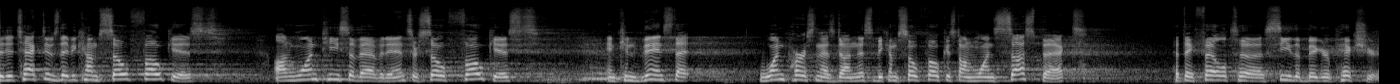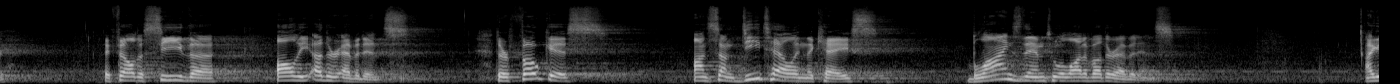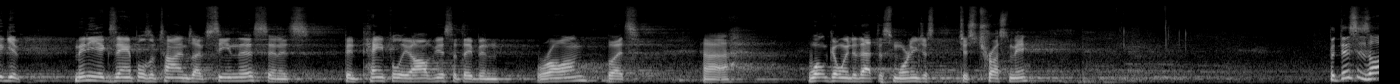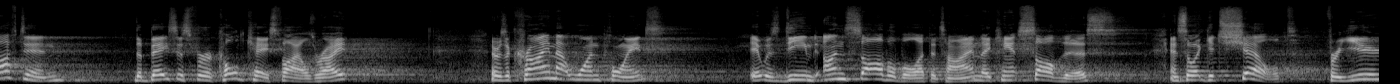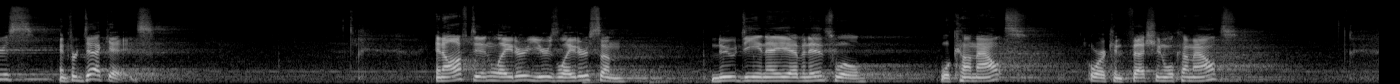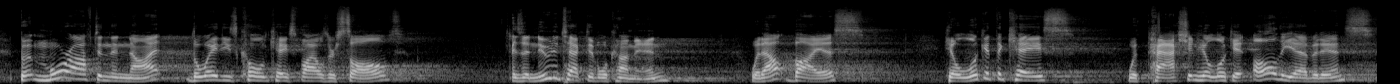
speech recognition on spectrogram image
the detectives they become so focused on one piece of evidence or so focused and convinced that one person has done this, become so focused on one suspect that they fail to see the bigger picture. They fail to see the, all the other evidence. Their focus on some detail in the case blinds them to a lot of other evidence. I could give many examples of times I've seen this, and it's been painfully obvious that they've been wrong, but uh, won't go into that this morning. Just, just trust me. But this is often the basis for cold case files, right? There was a crime at one point. It was deemed unsolvable at the time. They can't solve this. And so it gets shelved for years and for decades. And often later, years later, some new DNA evidence will, will come out or a confession will come out. But more often than not, the way these cold case files are solved is a new detective will come in without bias. He'll look at the case with passion, he'll look at all the evidence,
